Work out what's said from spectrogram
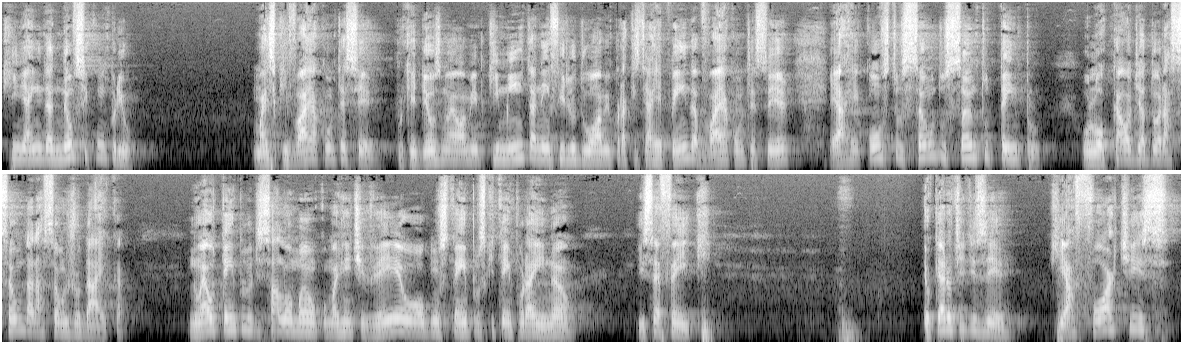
que ainda não se cumpriu, mas que vai acontecer, porque Deus não é homem que minta, nem filho do homem para que se arrependa, vai acontecer, é a reconstrução do santo templo, o local de adoração da nação judaica. Não é o templo de Salomão, como a gente vê, ou alguns templos que tem por aí, não. Isso é fake. Eu quero te dizer que há fortes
